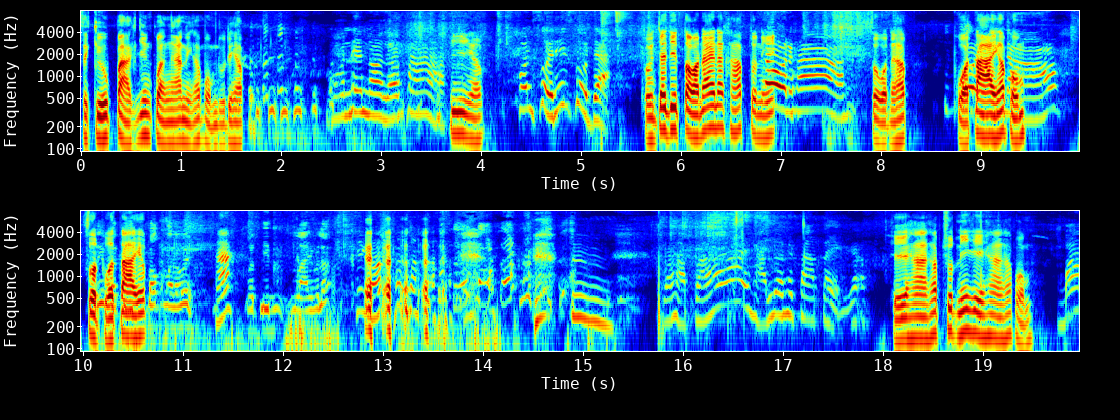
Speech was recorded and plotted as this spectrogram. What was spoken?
สกิลปากยิ่งกว่างานอีกครับ ผมดูดิครับมันแน่นอนแล้วค่ะ นี่ครับคนสวยที่สุดอะสนใจติดต่อได้นะครับ ตัวนี้โสดค่ะโสดนะครับ ผัวตายครับผมสาวโสดผัวตายครับ บล็อกมาแล้วเว้ยฮะมาตินไลน์มาแล้ว จริงเหรอ มาหาป้าหาเรื่องให้ตาแตกอะเฮฮาครับชุดนี้เฮฮาครับผมบ้า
